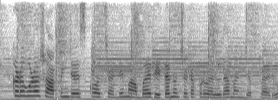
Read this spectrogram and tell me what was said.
ఇక్కడ కూడా షాపింగ్ చేసుకోవచ్చు అండి మా అబ్బాయి రిటర్న్ వచ్చేటప్పుడు వెళ్దామని చెప్పాడు.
